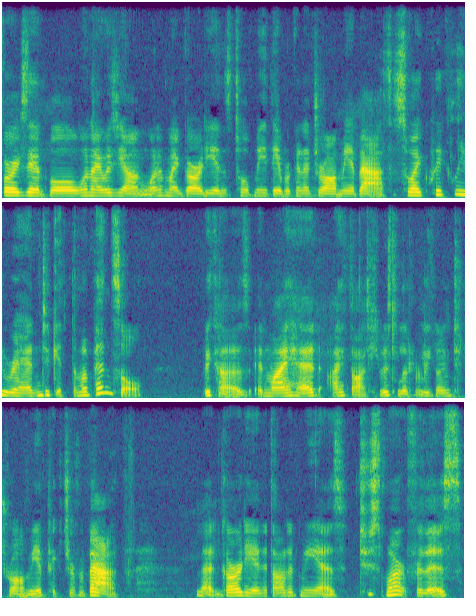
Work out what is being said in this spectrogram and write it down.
For example, when I was young, one of my guardians told me they were going to draw me a bath, so I quickly ran to get them a pencil. Because in my head, I thought he was literally going to draw me a picture of a bath. That guardian thought of me as too smart for this.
